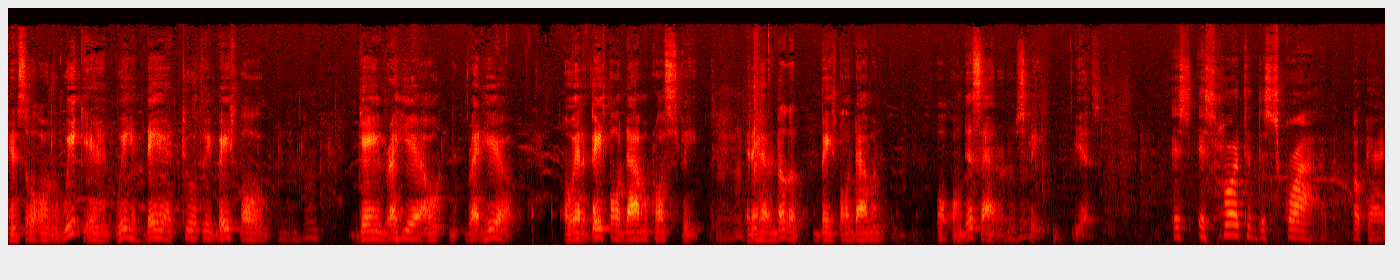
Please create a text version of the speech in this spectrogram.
and so on the weekend we had, they had two or three baseball games right here on right here. Oh, we had a baseball diamond across the street, mm-hmm. and they had another baseball diamond on this side of the mm-hmm. street. Yes. It's it's hard to describe. Okay.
